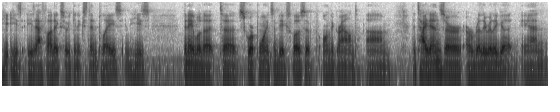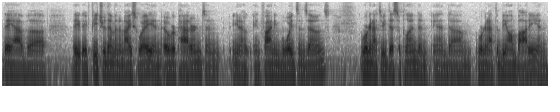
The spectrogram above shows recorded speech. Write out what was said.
he, he's he's athletic, so he can extend plays, and he's been able to, to score points and be explosive on the ground. Um, the tight ends are, are really, really good, and they have uh, they, they feature them in a nice way and over patterns and you know in finding voids and zones. We're going to have to be disciplined and and um, we're going to have to be on body and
